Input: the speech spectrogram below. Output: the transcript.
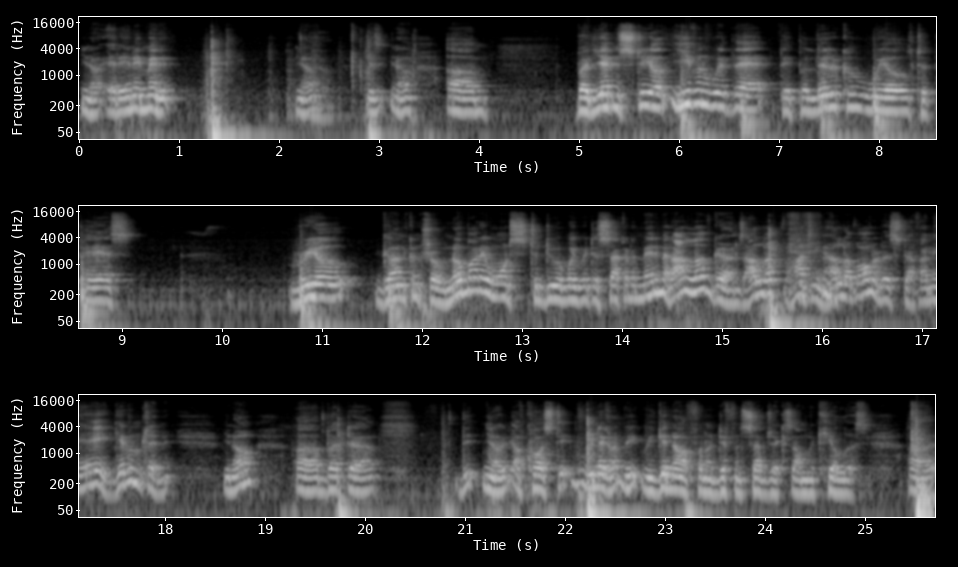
you know, at any minute, you know, is, you know, um, but yet and still, even with that, the political will to pass real gun control. Nobody wants to do away with the Second Amendment. I love guns. I love hunting. I love all of this stuff. I mean, hey, give them to me, you know. Uh, but uh, the, you know, of course, the, we're not gonna, we, we're getting off on a different subject because I'm gonna kill this. Uh,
